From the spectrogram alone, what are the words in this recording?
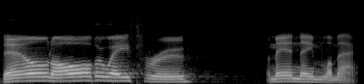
down all the way through a man named Lamech.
